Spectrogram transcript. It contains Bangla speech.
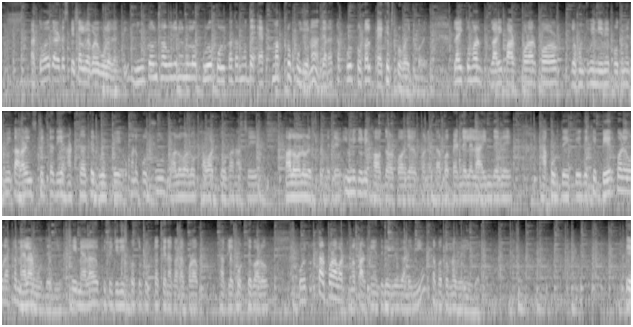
আর তোমাকে একটা স্পেশাল ব্যাপার বলে রাখি। নিউটাউন সার্বজনীন হলো পুরো কলকাতার মধ্যে একমাত্র পুজো, না? যারা একটা পুরো টোটাল প্যাকেজ প্রোভাইড করে। লাইক তোমার গাড়ি পার্ক করার পর যখন তুমি নেমে প্রথমে তুমি কালারিং স্ট্রিটটা দিয়ে হাঁটতে হাঁটতে ঢুকবে, ওখানে প্রচুর ভালো ভালো খাওয়ার দোকান আছে, ভালো ভালো রেস্টুরেন্ট আছে ইউনিক ইউনিক খাওয়ার দাওয়ার পাওয়া যায় ওখানে। তারপর প্যান্ডেলে লাইন দেবে, ঠাকুর দেখবে, দেখে বের করে ওরা একটা মেলার মধ্যে দিয়ে। সেই মেলায়ও কিছু জিনিসপত্র টুকটাক কেনাকাটা করা থাকলে করতে পারো, করে তারপর আবার তোমরা পার্কিংয়ের দিকে গিয়ে গাড়ি নিয়ে তারপর তোমরা বেরিয়ে গেলে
